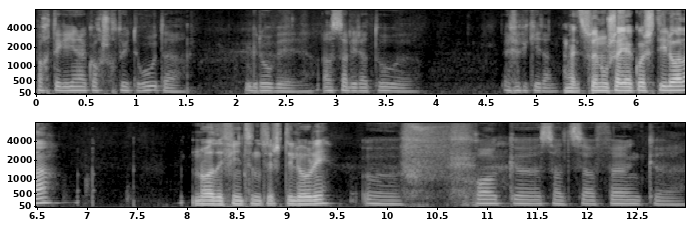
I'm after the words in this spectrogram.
parte gehienak hor sortu ditugu eta gero be, azaleratu uh, Errepiketan. Bai, zuen usaiako estiloa da? Nola definitzen duzu estilo hori? Uh, rock, uh, salsa, funk, uh,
